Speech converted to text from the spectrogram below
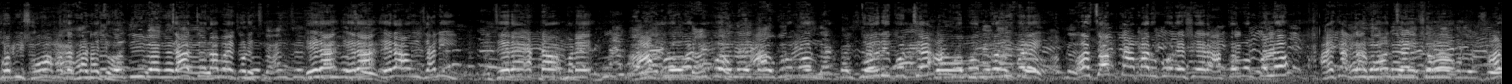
ছবি সহ আমাদের পাঠাতে হয়। যার জন্য আমরা করেছি। এরা এরা এরা আমি জানি যে এরা একটা মানে আক্রমণ আক্রমণ তৈরি করছে আক্রমণ তৈরি করে। অচমকা আমার উপর এসে এরা আক্রমণ করল। এখানকার পঞ্চায়েত সহ আর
